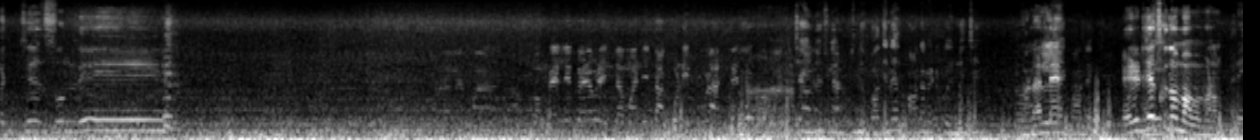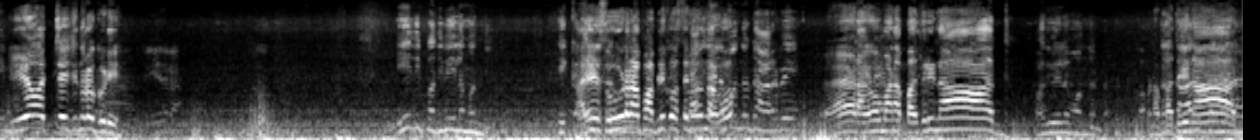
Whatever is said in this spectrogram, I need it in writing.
వచ్చేస్తుంది. ఎడిట్ చేసుకుందాం మామ మనం. ఏ వచ్చేసిందిరా గుడి? పదివేల మంది. ఇక్కడ అరే చూడరా పబ్లిక్ వస్తేనే ఉంది పదివేల అగో మంది ఉంటారు అరవై. ఏడగో మన బద్రీనాథ్. పదివేల మంది అంట మన బద్రీనాథ్.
